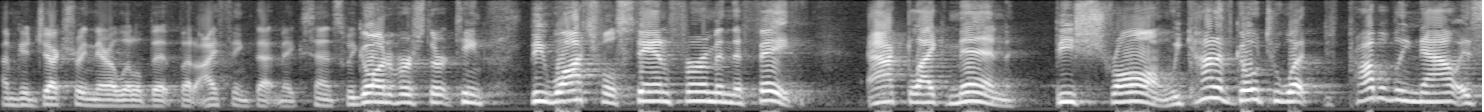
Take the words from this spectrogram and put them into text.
I'm conjecturing there a little bit, but I think that makes sense. We go on to verse 13 Be watchful, stand firm in the faith, act like men be strong. We kind of go to what probably now is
